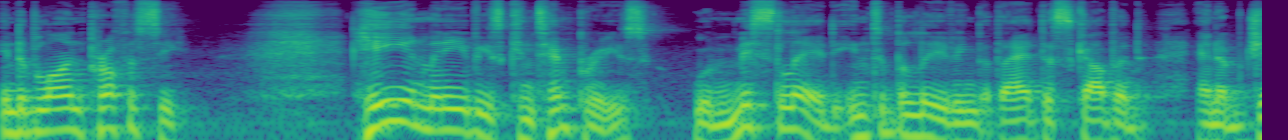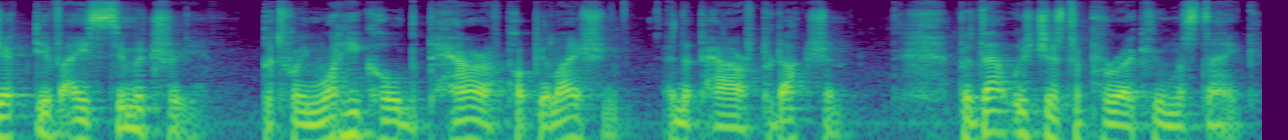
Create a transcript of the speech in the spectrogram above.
into blind prophecy. He and many of his contemporaries were misled into believing that they had discovered an objective asymmetry between what he called the power of population and the power of production. But that was just a parochial mistake.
